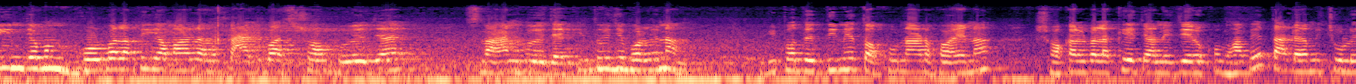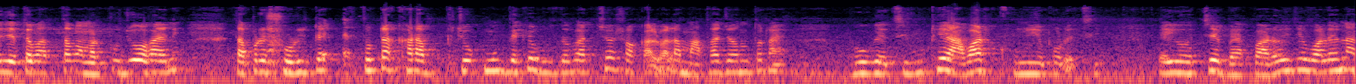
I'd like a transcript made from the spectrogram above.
দিন যেমন ভোরবেলাতেই আমার কাজ বাজ সব হয়ে যায়, স্নান হয়ে যায়। কিন্তু ওই যে বলে না, বিপদের দিনে তখন আর হয় না। সকালবেলা কে জানে যে এরকম হবে, তাহলে আমি চলে যেতে পারতাম, আমার পুজো হয়নি। তারপরে শরীরটা এতটা খারাপ, চোখ মুখ দেখে বুঝতে পারছ, সকালবেলা মাথা যন্ত্রণায় ভুগেছি, উঠে আবার ঘুমিয়ে পড়েছি। এই হচ্ছে ব্যাপার। ওই যে বলে না,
